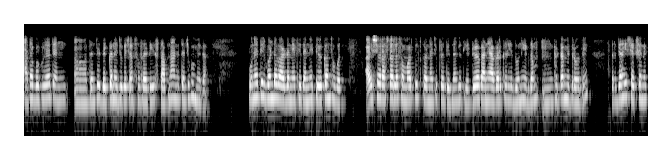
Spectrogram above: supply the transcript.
आता बघूया त्यां त्यांचे डेक्कन एज्युकेशन सोसायटी स्थापना आणि त्यांची भूमिका. पुण्यातील बंड गार्डन येथे त्यांनी टिळकांसोबत आयुष्य राष्ट्राला समर्पित करण्याची प्रतिज्ञा घेतली. टिळक आणि आगरकर हे दोन्ही एकदम घट्ट मित्र होते. तर ज्याही शैक्षणिक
